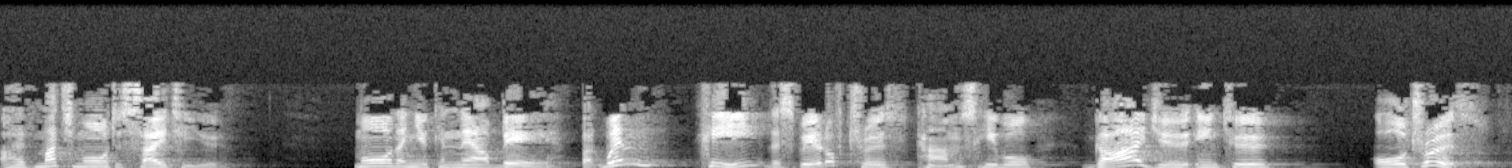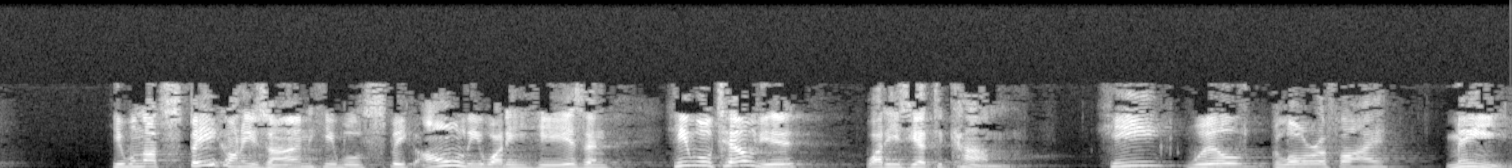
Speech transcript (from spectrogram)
I have much more to say to you, more than you can now bear. But when He, the Spirit of truth, comes, He will guide you into all truth. He will not speak on His own, He will speak only what He hears, and He will tell you what is yet to come. He will glorify me.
